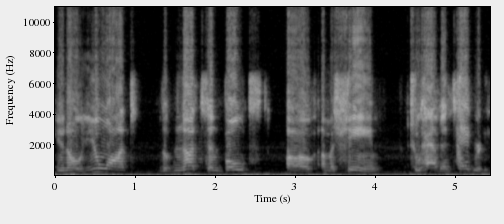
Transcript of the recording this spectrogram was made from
you know, you want the nuts and bolts of a machine to have integrity.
